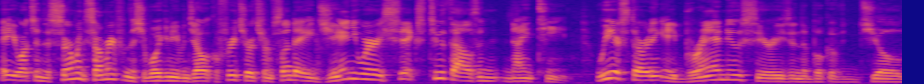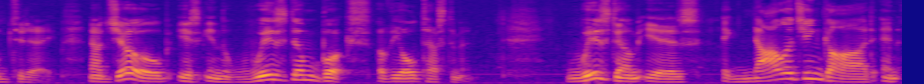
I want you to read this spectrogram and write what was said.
Hey, you're watching the sermon summary from the Sheboygan Evangelical Free Church from Sunday, January 6, 2019. We are starting a brand new series in the book of Job today. Now, Job is in the wisdom books of the Old Testament. Wisdom is acknowledging God and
